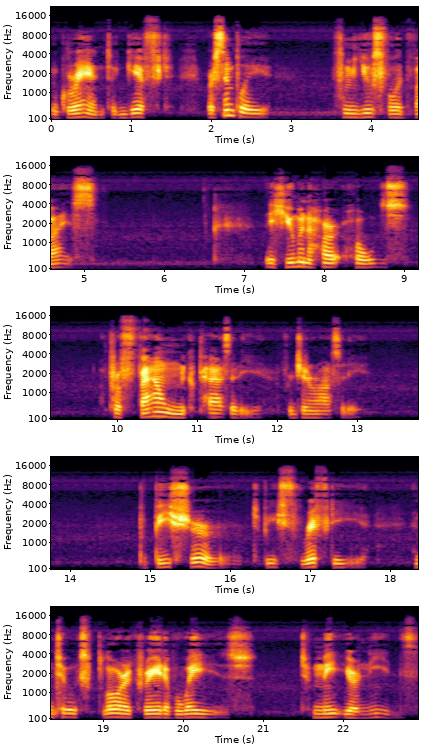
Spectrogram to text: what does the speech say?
a grant, a gift, or simply some useful advice. The human heart holds a profound capacity for generosity. But be sure to be thrifty and to explore creative ways to meet your needs.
